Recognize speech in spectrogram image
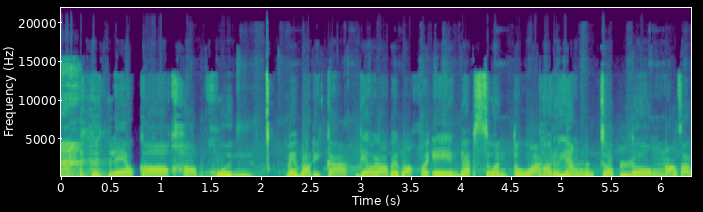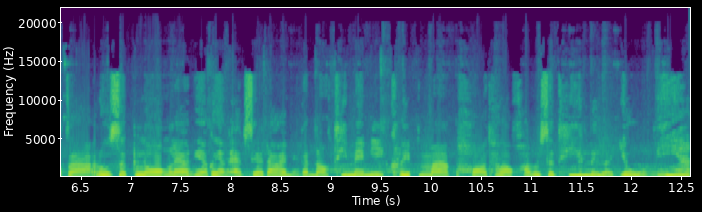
แล้วก็ขอบคุณไม่บอกดีกว่าเดี๋ยวเราไปบอกเขาเองแบบส่วนตัว พอทุกอย่างมันจบลง นอกจากจะรู้สึกโล่งแล้วเนี่ยก็ยังแอบเสียดายเหมือนกันเนาะที่ไม่มีคลิปมากพอเท่ากับความรู้สึกที่เหลืออยู่เนี่ย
